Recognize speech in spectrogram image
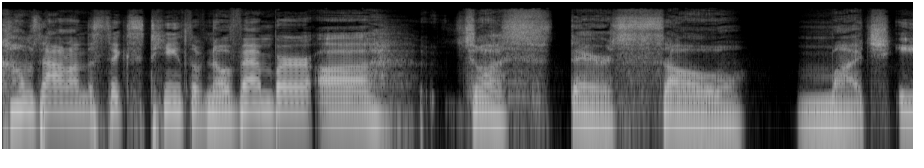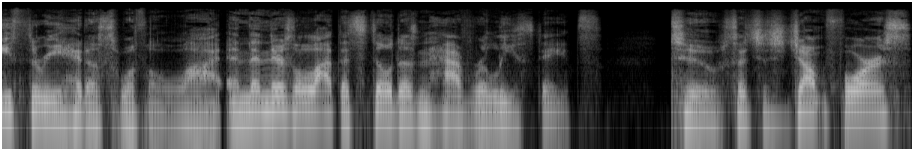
comes out on the 16th of November. Uh just there's so much. E3 hit us with a lot. And then there's a lot that still doesn't have release dates too, such as Jump Force,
